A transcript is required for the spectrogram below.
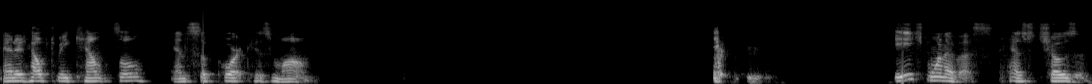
And it helped me counsel and support his mom. Each one of us has chosen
